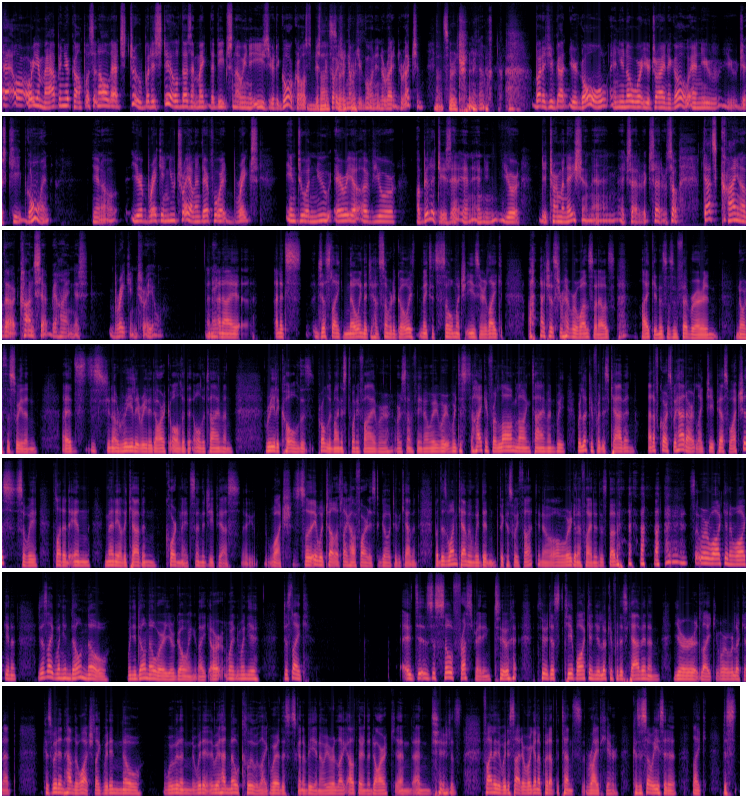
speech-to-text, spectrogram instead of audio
Uh, or, or your map and your compass and all that's true, but it still doesn't make the deep snow any easier to go across just that's because you know true. you're going in the right direction. That's very true. You know? but if you've got your goal and you know where you're trying to go and you you just keep going, you know, you're breaking new trail and therefore it breaks into a new area of your abilities and, and, and your determination and et cetera, et cetera. So that's kind of the concept behind this breaking trail. And, and I and it's just like knowing that you have somewhere to go it makes it so much easier. Like I just remember once when I was hiking, this was in February in north of Sweden. It's just, you know really really dark all the all the time and really cold. It's probably minus 25 or, or something. You know, we were, we're just hiking for a long, long time and we were looking for this cabin. And of course, we had our like GPS watches, so we plotted in many of the cabin coordinates in the GPS uh, watch, so it would tell us like how far it is to go to the cabin. But there's one cabin we didn't because we thought, you know, oh, we're gonna find it. It's not. so we're walking and walking, and just like when you don't know, when you don't know where you're going, like or when when you just like it, it was just so frustrating to to just keep walking. You're looking for this cabin, and you're like we're we're looking at because we didn't have the watch. Like we didn't know we wouldn't we didn't we had no clue like where this is gonna be. You know, you were like out there in the dark, and and just finally we decided we're gonna put up the tents right here because it's so easy to like just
